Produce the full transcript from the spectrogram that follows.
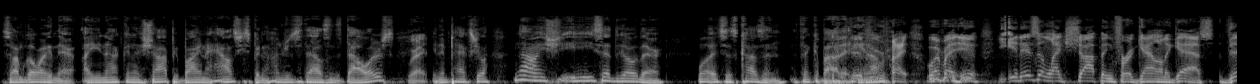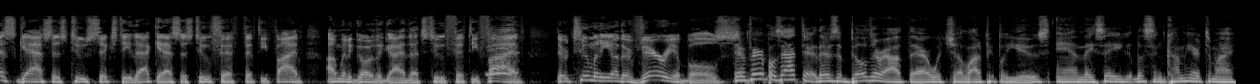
So I'm going there. Are you not going to shop? You're buying a house. You're spending hundreds of thousands of dollars. Right. It impacts your life. No, he, he said to go there. Well, it's his cousin. Think about it. You know? right. Well, right. It, it isn't like shopping for a gallon of gas. This gas is two sixty. That gas is two fifty five. I'm going to go to the guy that's two fifty five. There are too many other variables. There are variables out there. There's a builder out there, which a lot of people use, and they say, listen, come here to my,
